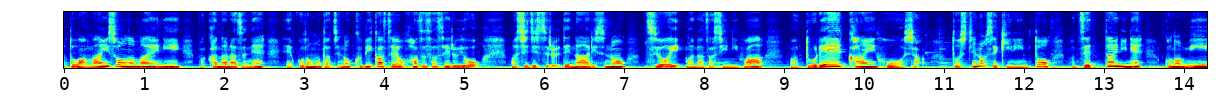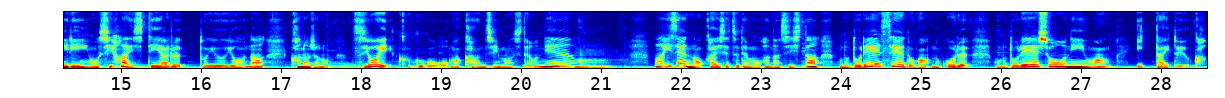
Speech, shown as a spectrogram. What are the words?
あとは埋葬の前に必ずね子どもたちの首かせを外させるよう指示するデナーリスの強い眼差しには奴隷解放者としての責任と絶対にねこのミーリーンを支配してやるというような彼女の強い覚悟をま感じましたよね。うんまあ、以前の解説でもお話ししたこの奴隷制度が残るこの奴隷商人湾一帯というか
